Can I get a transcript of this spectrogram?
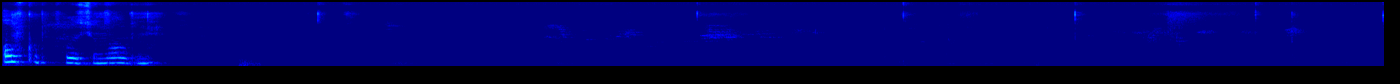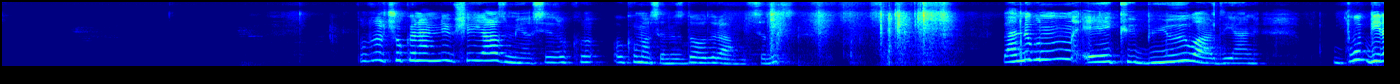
Off kapı pozisyonda oldu mu? Burada çok önemli bir şey yazmıyor. Siz oku, okumasanız da olur almışsınız. Bende bunun e, büyüğü vardı yani. Bu bir,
